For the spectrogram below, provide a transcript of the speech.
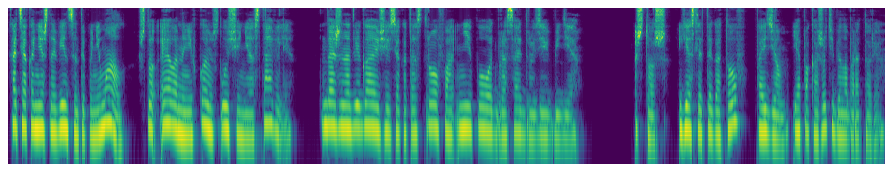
Хотя, конечно, Винсент и понимал, что Эвана ни в коем случае не оставили, даже надвигающаяся катастрофа не повод бросать друзей в беде. «Что ж, если ты готов, пойдем, я покажу тебе лабораторию»,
